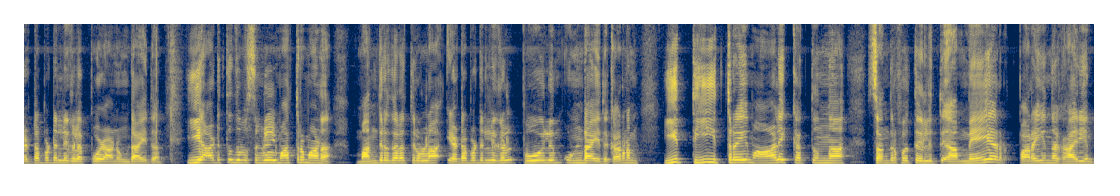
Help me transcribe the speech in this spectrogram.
ഇടപെടലുകൾ എപ്പോഴാണ് ഉണ്ടായത്? ഈ അടുത്ത ദിവസങ്ങളിൽ മാത്രമാണ് മന്ത്രിതലത്തിലുള്ള ഇടപെടലുകൾ പോലും ഉണ്ടായത്. കാരണം ഈ തീ ഇത്രയും ആളിക്കത്തുന്ന സന്ദർഭത്തിൽ മേയർ പറയുന്ന കാര്യം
